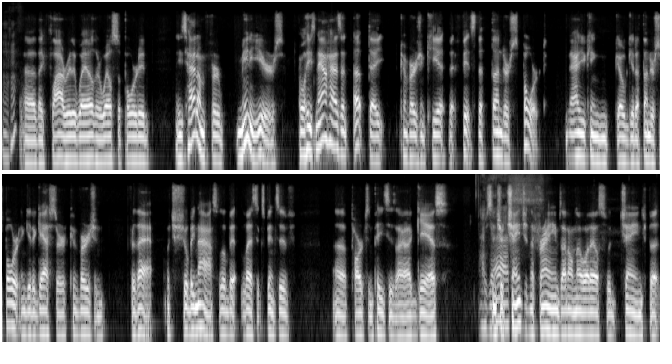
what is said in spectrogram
Mm-hmm. Uh, they fly really well. They're well supported. He's had them for many years. Well, he's now has an update conversion kit that fits the Thunder Sport. Now you can go get a Thunder Sport and get a gasser conversion for that, which will be nice. A little bit less expensive uh, parts and pieces, I guess. I Since you're changing the frames, I don't know what else would change, but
